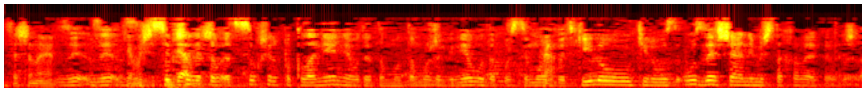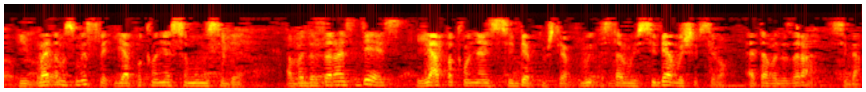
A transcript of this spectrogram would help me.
Совершенно верно. За, за, я выше себя. Это, сукшель поклонение вот этому тому же гневу, допустим, может да. быть, килу, килу, уздешани миштахаве. И в этом смысле я поклоняюсь самому себе. А водозара здесь, я поклоняюсь себе, потому что я ставлю себя выше всего. Это водозара себя.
